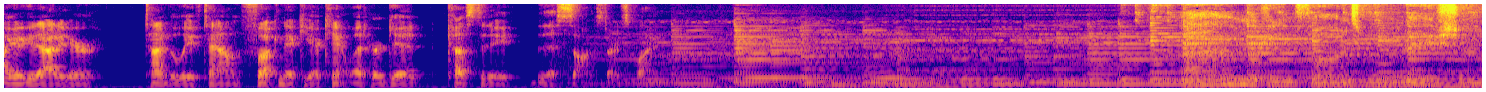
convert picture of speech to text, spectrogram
I gotta get out of here. Time to leave town. Fuck Nikki. I can't let her get custody. This song starts playing. I'm looking for inspiration,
